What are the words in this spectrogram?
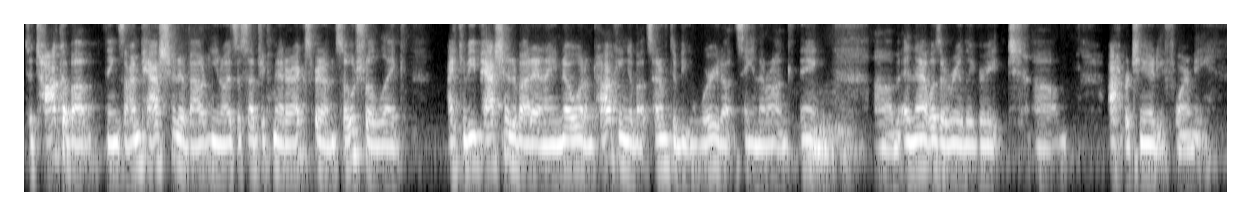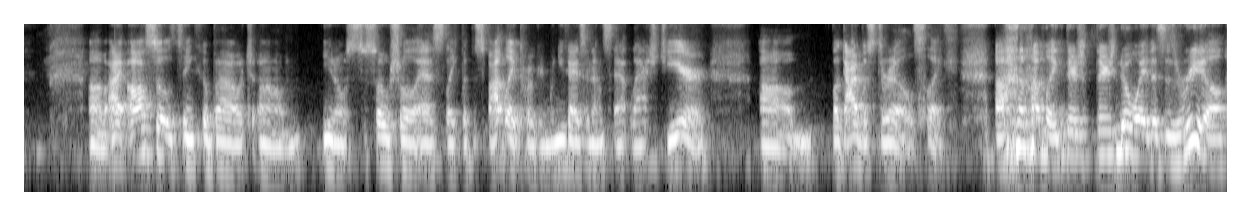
to talk about things I'm passionate about. You know, as a subject matter expert on social, like I can be passionate about it and I know what I'm talking about, so I don't have to be worried about saying the wrong thing. Um, and that was a really great um, opportunity for me. Um, I also think about um, you know social as like with the spotlight program. When you guys announced that last year um like i was thrilled. Like uh, i'm like there's there's no way this is real.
